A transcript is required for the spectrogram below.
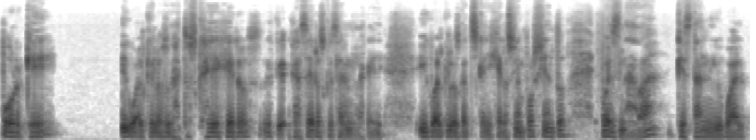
porque igual que los gatos callejeros, caseros que salen a la calle, igual que los gatos callejeros 100%, pues nada, que están igual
